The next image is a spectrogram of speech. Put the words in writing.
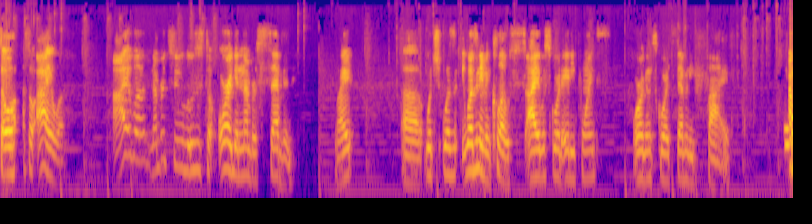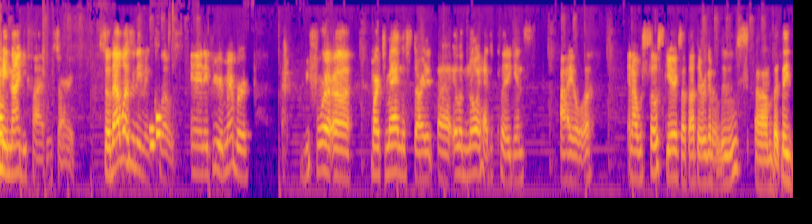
So so Iowa, Iowa number two loses to Oregon number seven, right? Uh, which was it wasn't even close. Iowa scored eighty points. Oregon scored seventy five. I mean ninety five. I'm sorry. So that wasn't even close. And if you remember, before uh, March Madness started, uh, Illinois had to play against Iowa, and I was so scared because I thought they were going to lose. Um, but they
